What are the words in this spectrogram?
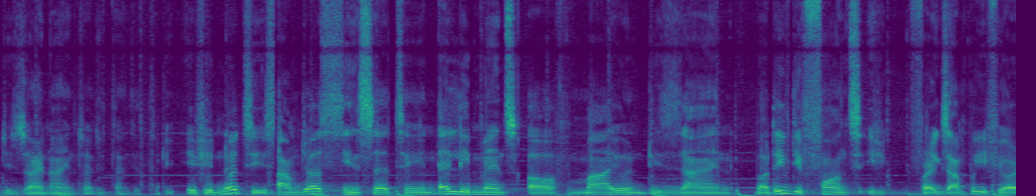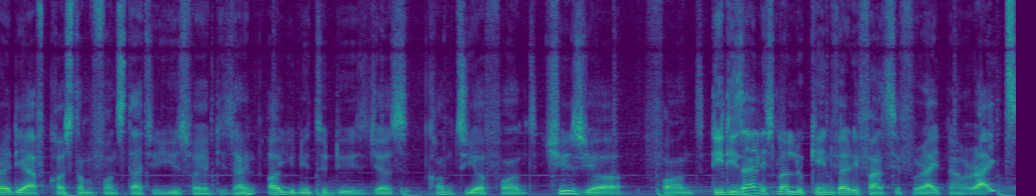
designer in 2023. If you notice, I'm just inserting elements of my own design. But if the font, for example, if you already have custom fonts that you use for your design, all you need to do is just come to your font, choose your font. The design is not looking very fanciful right now, right?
